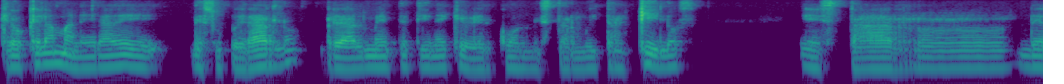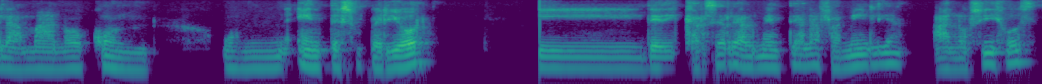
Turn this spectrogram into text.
Creo que la manera de, de superarlo realmente tiene que ver con estar muy tranquilos, estar de la mano con un ente superior y dedicarse realmente a la familia, a los hijos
